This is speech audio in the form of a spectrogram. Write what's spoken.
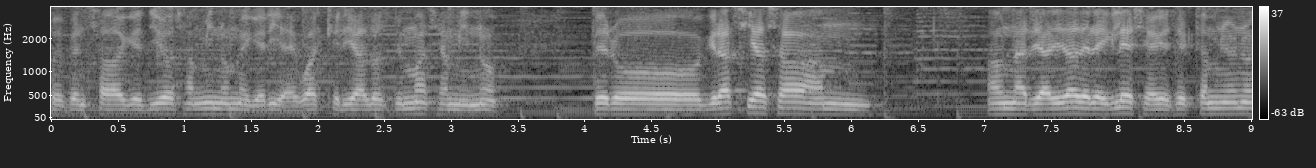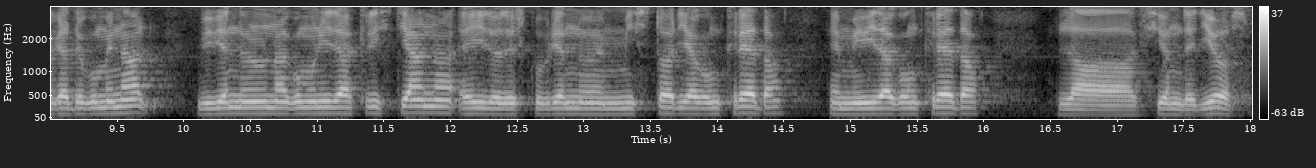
pues pensaba que Dios a mí no me quería, igual quería a los demás y a mí no. Pero gracias a, mm, a una realidad de la iglesia, que es el camino no catecumenal, viviendo en una comunidad cristiana, he ido descubriendo en mi historia concreta, en mi vida concreta, la acción de Dios,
